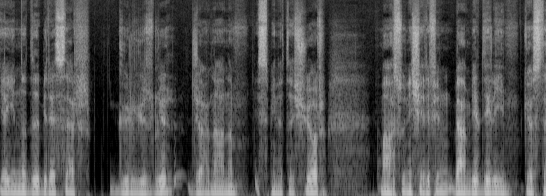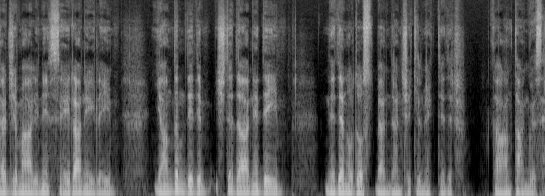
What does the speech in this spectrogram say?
yayınladığı bir eser Gül Yüzlü Cananım ismini taşıyor. Mahsuni Şerif'in Ben Bir Deliyim, göster cemalini seyran eyleyim. Yandım dedim işte daha ne deyim, neden o dost benden çekilmektedir. Kaan Tangöze.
